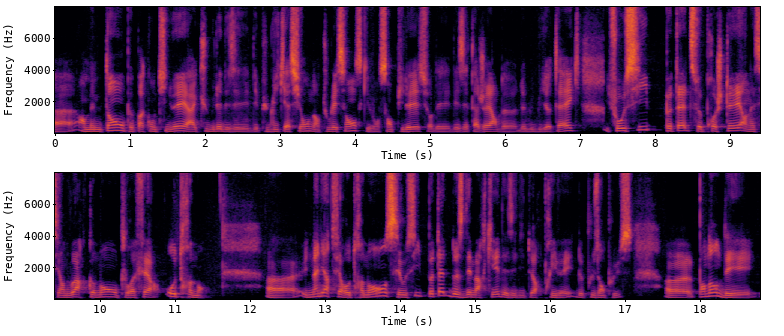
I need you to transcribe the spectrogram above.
Euh, en même temps, on ne peut pas continuer à accumuler des, des, publications dans tous les sens qui vont s'empiler sur des, des, étagères de, de bibliothèques. Il faut aussi peut-être se projeter en essayant de voir comment on pourrait faire autrement. Euh, une manière de faire autrement, c'est aussi peut-être de se démarquer des éditeurs privés de plus en plus. Euh, pendant des,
